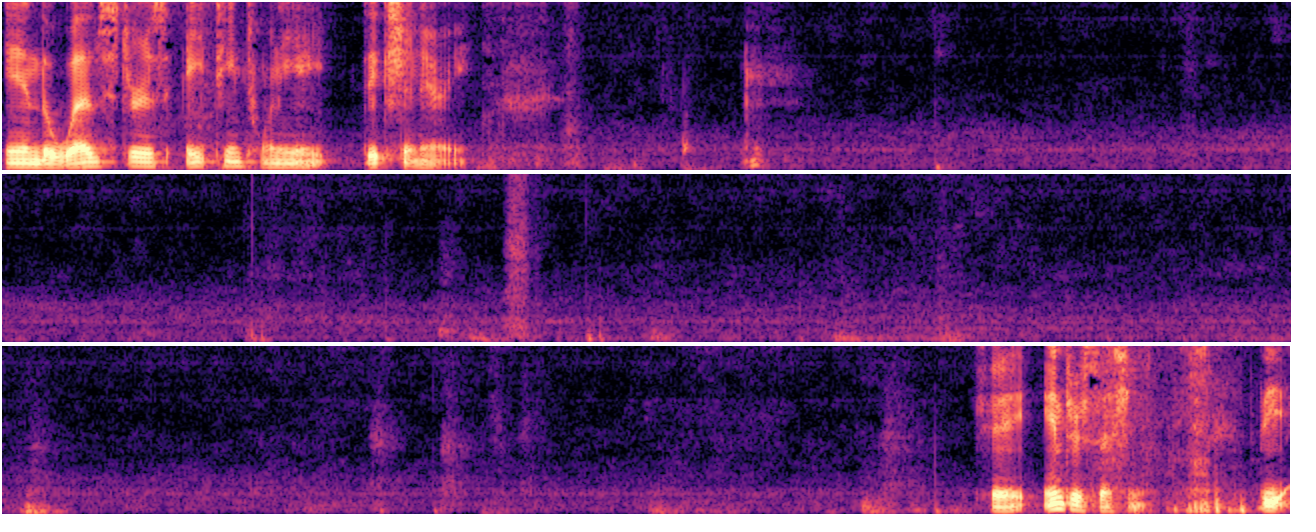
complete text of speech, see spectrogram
in the Webster's 1828 dictionary. Okay, intercession. The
